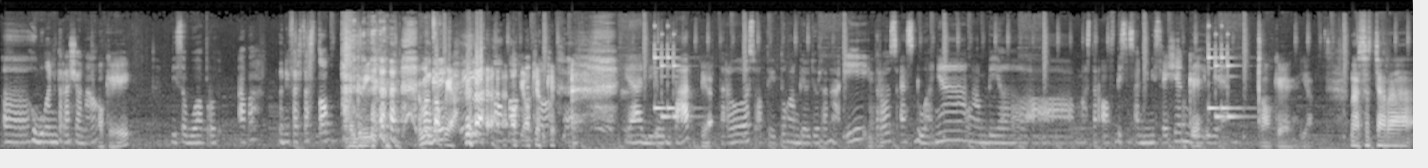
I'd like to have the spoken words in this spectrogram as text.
eh, hubungan internasional Oke. di sebuah pro- apa universitas top. Negeri. Emang top ya? Iya, Oke oke oke. ya di Unpad. Ya. Terus waktu itu ngambil jurusan HI, Mhm. terus S2-nya ngambil eh, Master of Business Administration Oke. di UGM. Oke, ya. Nah, secara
